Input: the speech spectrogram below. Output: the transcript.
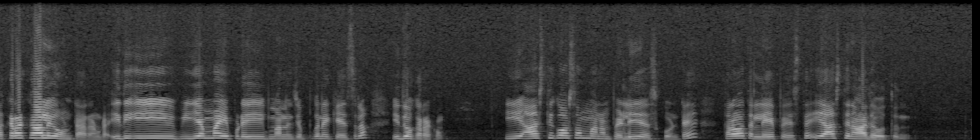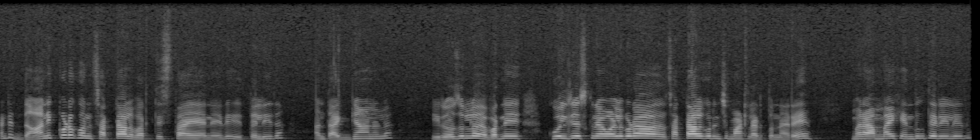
రకరకాలుగా ఉంటారన్నమాట. ఇది ఈ ఈఎంఐ ఇప్పుడు ఈ మనం చెప్పుకునే కేసులో ఇది ఒక రకం. ఈ ఆస్తి కోసం మనం పెళ్ళి చేసుకుంటే తర్వాత లేపేస్తే ఈ ఆస్తి నాది అవుతుంది. అంటే దానికి కూడా కొన్ని చట్టాలు వర్తిస్తాయి అనేది తెలీదా? అంత అజ్ఞానుల? ఈ రోజుల్లో ఎవరిని కూలి చేసుకునే వాళ్ళు కూడా చట్టాల గురించి మాట్లాడుతున్నారే? మరి అమ్మాయికి ఎందుకు తెలియలేదు?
